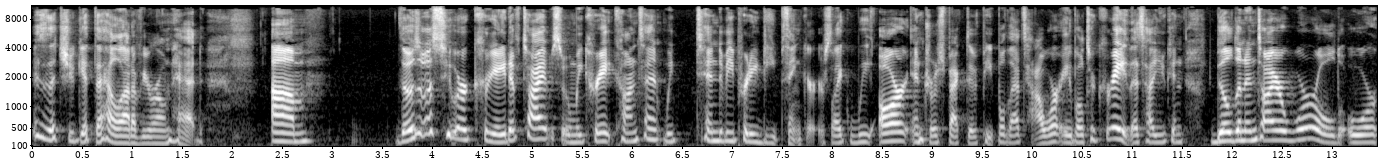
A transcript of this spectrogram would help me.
is that you get the hell out of your own head. Um, those of us who are creative types, when we create content, we tend to be pretty deep thinkers. Like we are introspective people. That's how we're able to create. That's how you can build an entire world or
